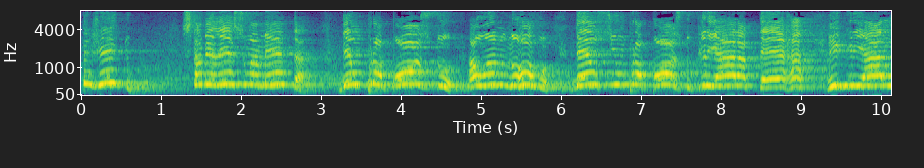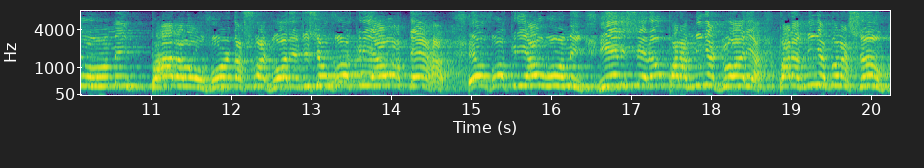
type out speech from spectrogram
Tem jeito. Estabeleça uma meta. Dê um propósito ao ano novo. Deus tinha um propósito: criar a terra e criar o homem para louvor da sua glória. Ele disse: Eu vou criar a terra, eu vou criar o homem, e eles serão para minha glória, para minha adoração.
